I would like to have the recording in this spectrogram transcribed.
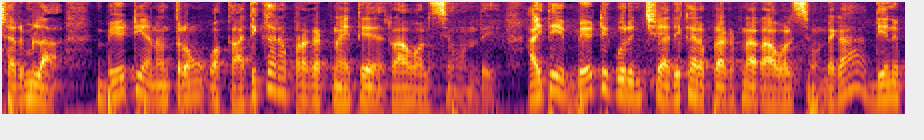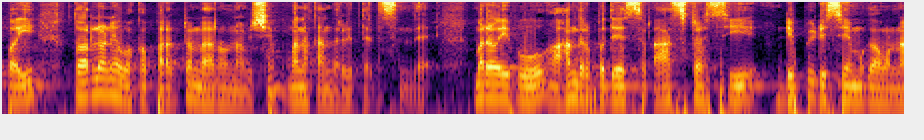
షర్మిల భేటీ అనంతరం ఒక అధికార ప్రకటన అయితే రావాల్సి ఉంది. అయితే ఈ భేటీ గురించి అధికార ప్రకటన రావాల్సి ఉండగా దీనిపై త్వరలోనే ఒక ప్రకటన రానున్న విషయం మనకందరికీ తెలిసిందే. మరోవైపు ఆంధ్రప్రదేశ్ రాష్ట్ర సి డిప్యూటీ సీఎంగా ఉన్న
